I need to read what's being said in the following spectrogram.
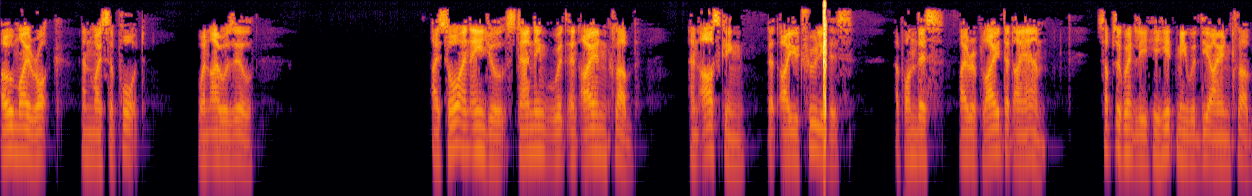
O my rock and my support, when I was ill. I saw an angel standing with an iron club and asking that are you truly this? Upon this, I replied that I am. Subsequently, he hit me with the iron club.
